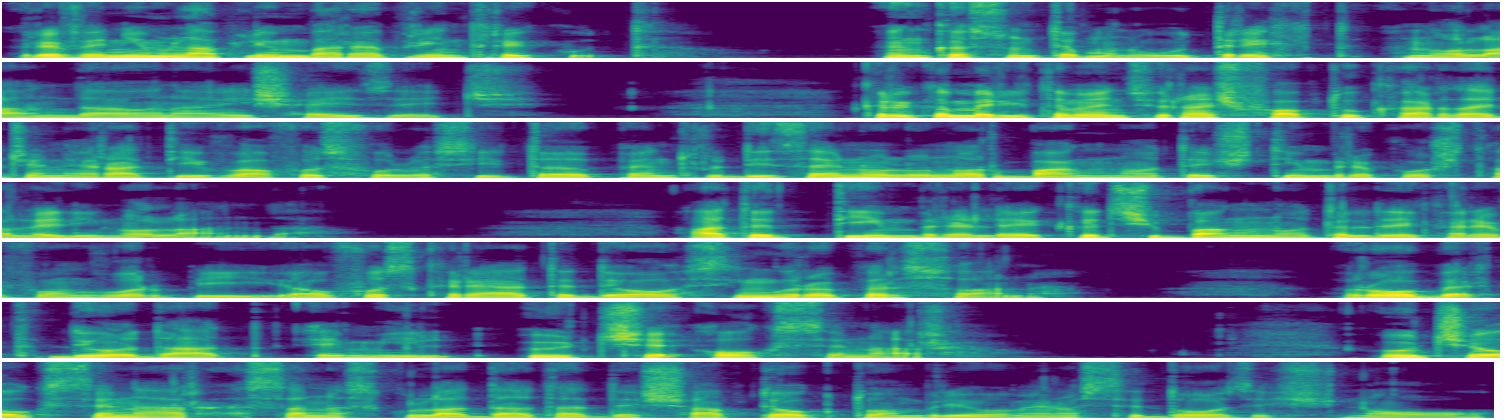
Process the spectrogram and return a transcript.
Revenim la plimbarea prin trecut. Încă suntem în Utrecht, în Olanda, în anii 60. Cred că merită menționat și faptul că arta generativă a fost folosită pentru designul unor bancnote și timbre poștale din Olanda. Atât timbrele cât și bancnotele de care vom vorbi au fost create de o singură persoană, Robert Deodat Emil Uce Oxenar, Luce Oxenar s-a născut la data de 7 octombrie 1929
